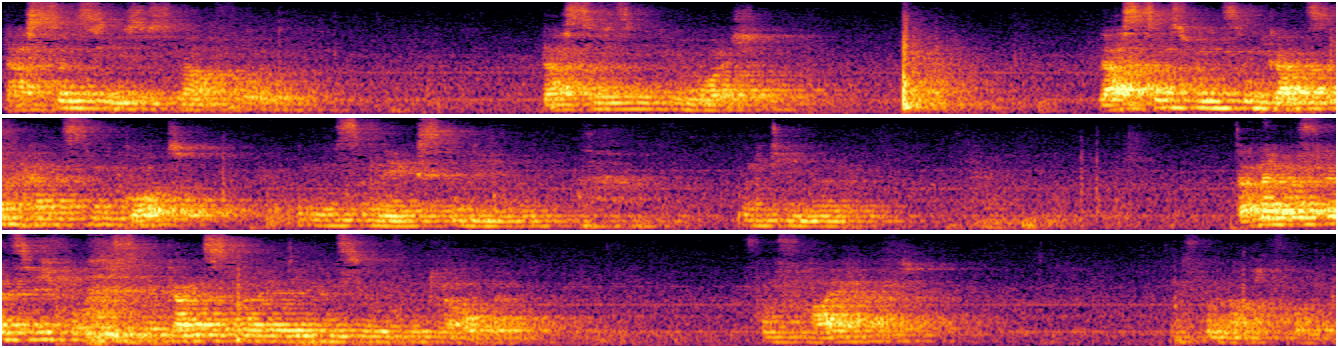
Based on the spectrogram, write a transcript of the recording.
Lasst uns Jesus nachfolgen. Lasst uns ihm gehorchen. Lasst uns mit unserem ganzen Herzen Gott und unseren Nächsten lieben und dienen. Dann eröffnet sich für uns eine ganz neue Dimension von Glaube, von Freiheit und von Nachfolge.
